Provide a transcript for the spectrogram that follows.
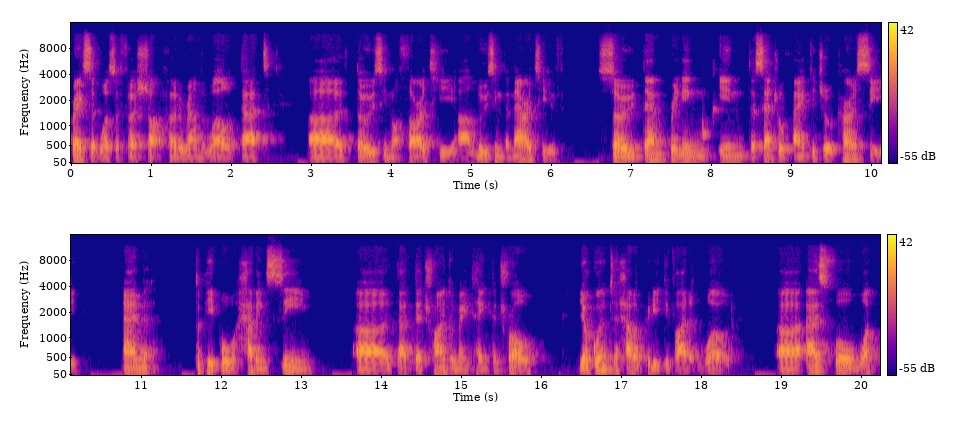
Brexit was the first shot heard around the world that uh, those in authority are losing the narrative. So them bringing in the central bank digital currency and the people having seen uh, that they're trying to maintain control, you're going to have a pretty divided world. Uh, as for what,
